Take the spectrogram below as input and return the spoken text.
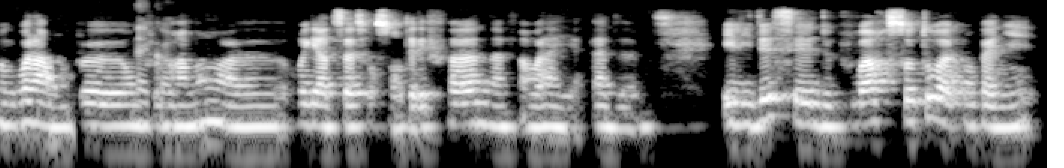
Donc voilà, on peut, on peut vraiment euh, regarder ça sur son téléphone. Enfin voilà, il n'y a pas de. Et l'idée, c'est de pouvoir s'auto-accompagner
